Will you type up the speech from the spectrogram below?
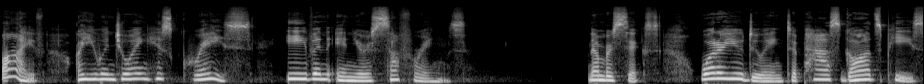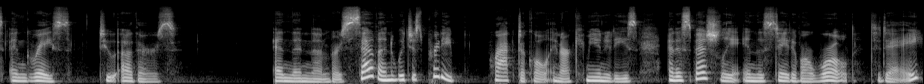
Five, are you enjoying His grace even in your sufferings? Number six, what are you doing to pass God's peace and grace to others? And then number seven, which is pretty practical in our communities and especially in the state of our world today.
